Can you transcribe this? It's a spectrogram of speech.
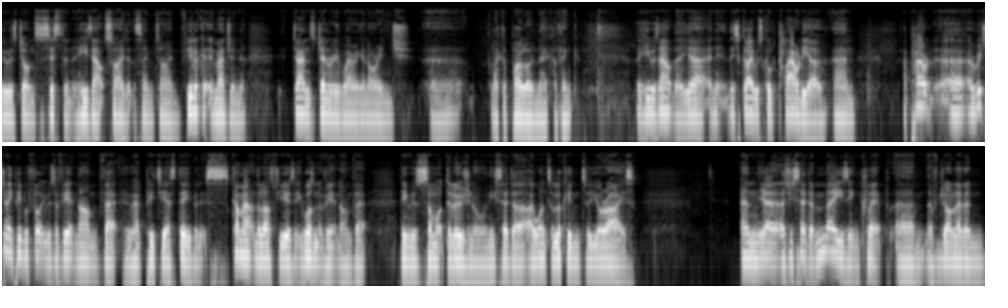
who was John's assistant, and he's outside at the same time. If you look at Imagine, Dan's generally wearing an orange, uh, like a polo neck, I think. But he was out there, yeah. And it, this guy was called Claudio, and apparently, uh, originally people thought he was a Vietnam vet who had PTSD, but it's come out in the last few years that he wasn't a Vietnam vet. he was somewhat delusional, and he said, uh, "I want to look into your eyes." And yeah, as you said, amazing clip um, of John Lennon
